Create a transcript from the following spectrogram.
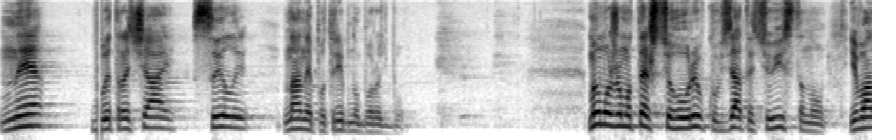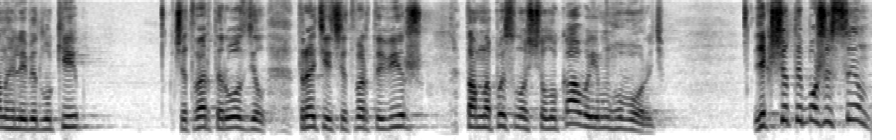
Не витрачай сили на непотрібну боротьбу. Ми можемо теж з цього уривку взяти цю істину. Євангеліє від Луки, 4 розділ, 3 і 4 вірш. Там написано, що лукавий йому говорить: якщо ти Божий син,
